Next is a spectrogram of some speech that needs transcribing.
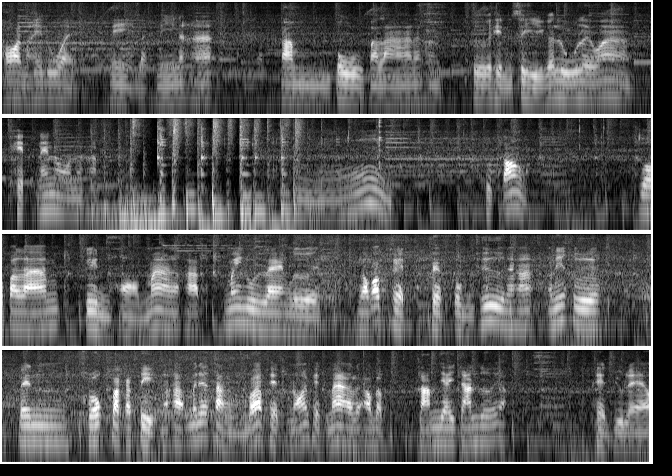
ทอดมาให้ด้วย นี่แบบนี้นะฮะตำปูปลาร้านะครับ คือเห็นสีก็รู้เลยว่าเผ็ดแน่นอนนะครับถูกต้อง ตัวปลาร้ากลิ่นหอมมากนะครับ ไม่รุนแรงเลย แล้วก็เผ็ดเผ็ดสมชื่อนะฮะอันนี้คือเป็นครกปกตินะครับ ไม่ได้สั่งว่าเผ็ดน้อยเผ็ดมากเลยเอาแบบตามยายจันเลยอะเผ็ดอยู่แล้ว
